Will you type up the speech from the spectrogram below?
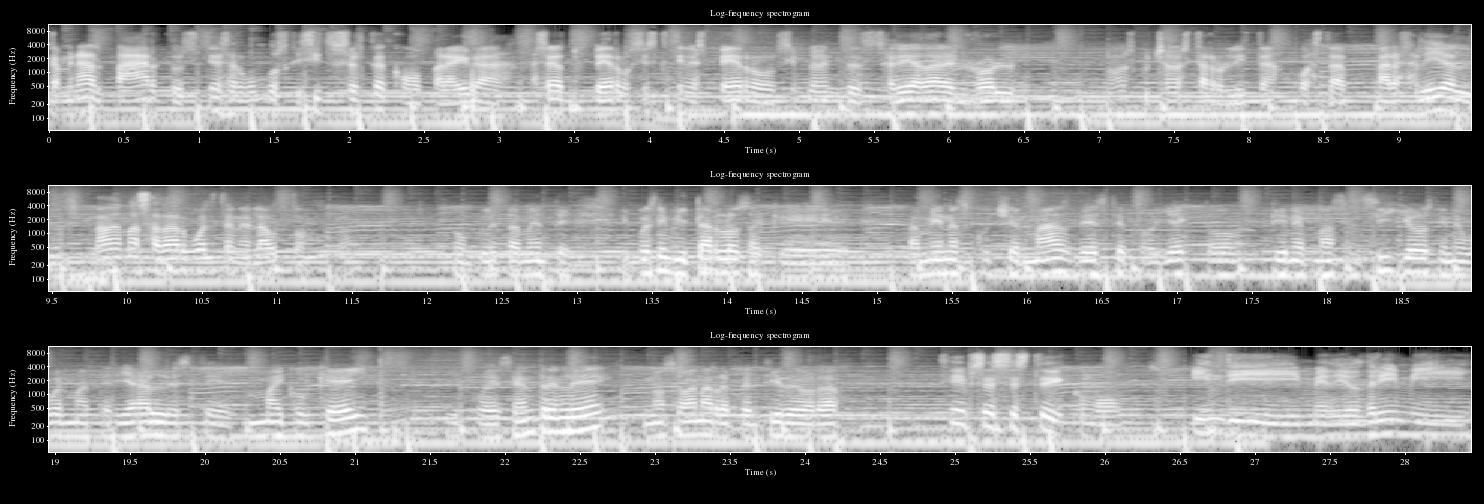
caminar al parque, o si tienes algún bosquecito cerca, como para ir a hacer a tu perro, si es que tienes perro, simplemente salir a dar el rol, ¿no? escuchando esta rolita, o hasta para salir al, nada más a dar vuelta en el auto. Completamente. Y pues invitarlos a que también escuchen más de este proyecto. Tiene más sencillos, tiene buen material, este Michael Kay pues éntrenle, no se van a arrepentir de verdad. Sí, pues es este como indie medio dreamy.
